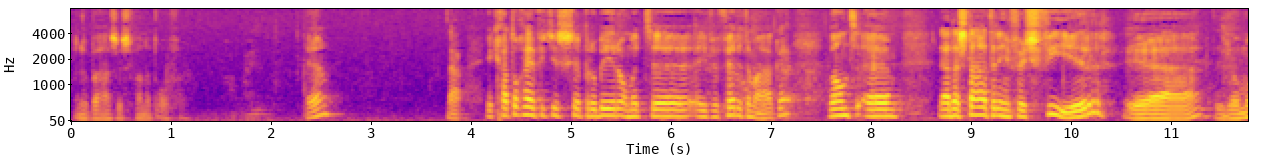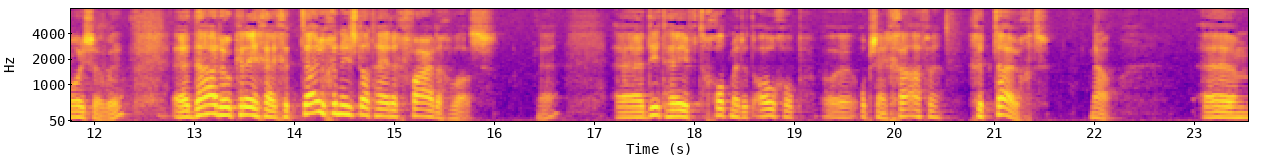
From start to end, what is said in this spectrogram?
en op basis van het offer. Nou, ik ga toch eventjes eh, proberen om het eh, even verder te maken. Want nou, daar staat er in vers 4. Ja, dat is wel mooi zo, hè? Daardoor kreeg hij getuigenis dat hij rechtvaardig was. Dit heeft God met het oog op, op zijn gaven getuigd. Nou, ehm,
